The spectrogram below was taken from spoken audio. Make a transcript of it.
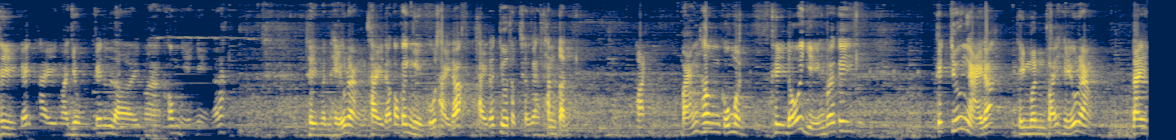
Thì cái thầy mà dùng cái lời mà không nhẹ nhàng đó, đó thì mình hiểu rằng thầy đó có cái nghiệp của thầy đó. Thầy đó chưa thực sự là thanh tịnh. Hoặc bản thân của mình khi đối diện với cái cái chướng ngại đó thì mình phải hiểu rằng đây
